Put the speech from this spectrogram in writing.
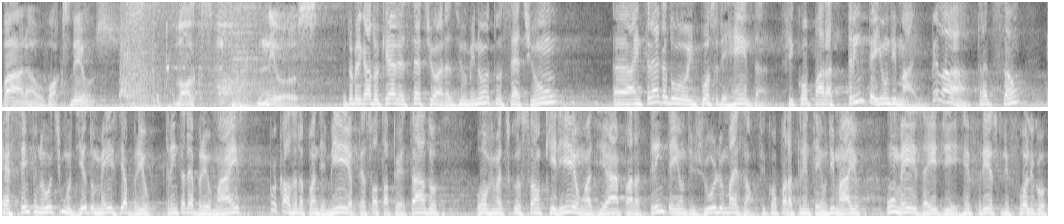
para o Vox News. Vox News. Muito obrigado, Keller. Sete horas e um minuto, sete e um. Uh, a entrega do imposto de renda ficou para 31 de maio. Pela tradição, é sempre no último dia do mês de abril, 30 de abril, mas por causa da pandemia, o pessoal está apertado, houve uma discussão, queriam adiar para 31 de julho, mas não, ficou para 31 de maio, um mês aí de refresco, de fôlego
